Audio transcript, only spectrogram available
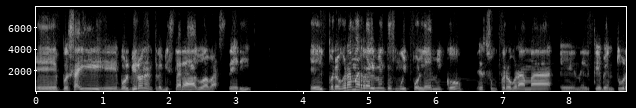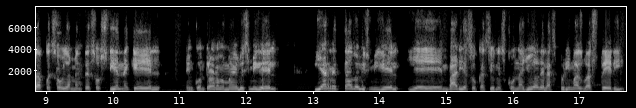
eh, pues ahí eh, volvieron a entrevistar a Adua Basteri. El programa realmente es muy polémico, es un programa en el que Ventura pues obviamente sostiene que él encontró a la mamá de Luis Miguel y ha retado a Luis Miguel y en varias ocasiones con ayuda de las primas Basteri,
